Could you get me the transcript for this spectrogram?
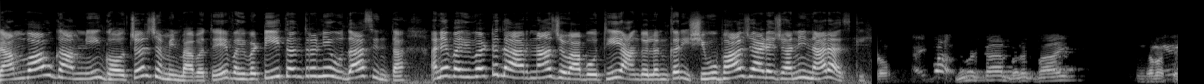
રામવાવ ગામની ગૌચર જમીન બાબતે વહીવટી તંત્રની ઉદાસીનતા અને વહીવટદારના જવાબોથી આંદોલન કરી શિવુભા જાડેજાની નારાજગી. નમસ્કાર ભરતભાઈ. નમસ્તે.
